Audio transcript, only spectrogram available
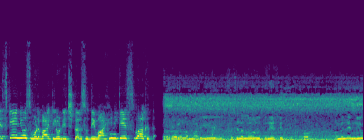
ಎಸ್ಕೆ ನ್ಯೂಸ್ ಮುಳಬಾಗಿಲು ಡಿಜಿಟಲ್ ಸುದ್ದಿ ವಾಹಿನಿಗೆ ಸ್ವಾಗತ. ಎಲ್ಲ ಮಾಡಿ ಸಚಿನಲ್ಲೂ ಧ್ವನಿ ಎತ್ತಿದ್ರಿ. ಆಮೇಲೆ ನೀವು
